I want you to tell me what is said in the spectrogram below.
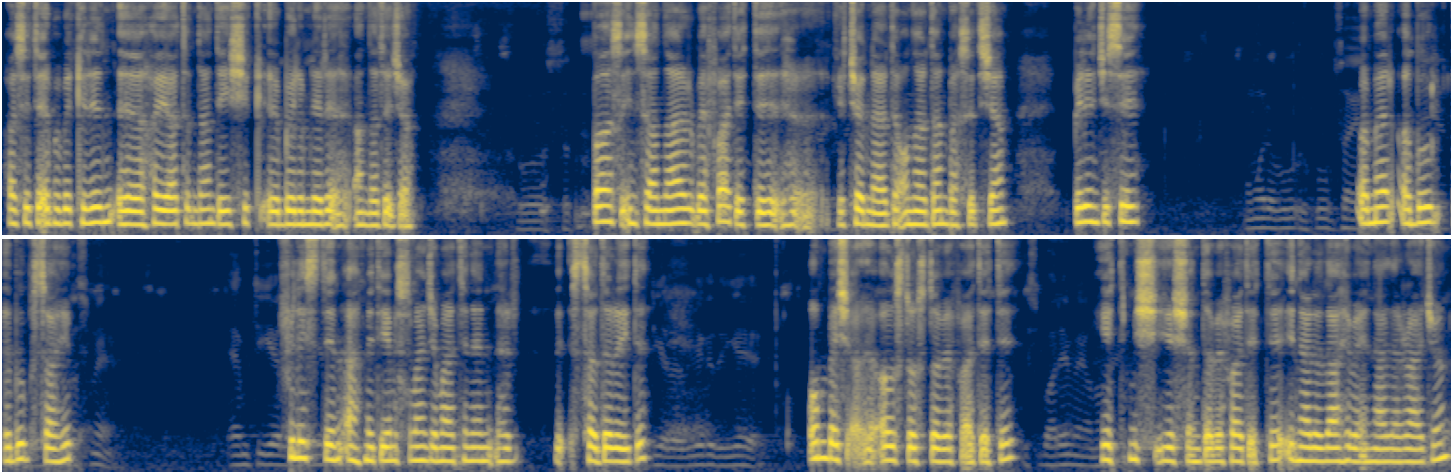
Hazreti Ebu Bekir'in e, hayatından değişik e, bölümleri anlatacağım. Bazı insanlar vefat etti geçenlerde. Onlardan bahsedeceğim. Birincisi Ömer Abul Ebub sahip Filistin Ahmediye Müslüman Cemaati'nin sadırıydı. 15 Ağustos'ta vefat etti. 70 yaşında vefat etti. İnalillahi ve inalillahi raciun.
